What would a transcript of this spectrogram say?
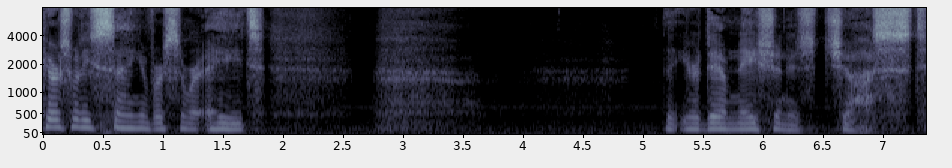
here's what He's saying in verse number 8 that your damnation is just.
